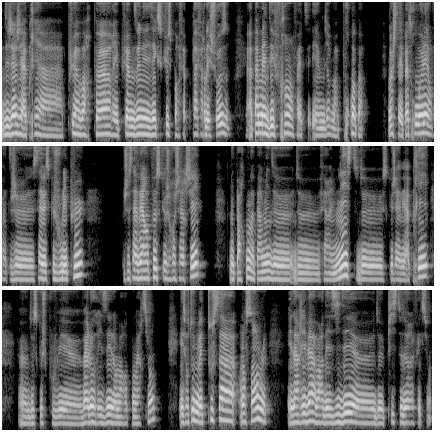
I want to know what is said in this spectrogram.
déjà j'ai appris à plus avoir peur et plus à me donner des excuses pour faire, pas faire des choses, à pas mettre des freins en fait et à me dire bah pourquoi pas? Moi je savais pas trop où aller en fait. Je savais ce que je voulais plus, je savais un peu ce que je recherchais. Le parcours m'a permis de, de faire une liste de ce que j'avais appris, euh, de ce que je pouvais euh, valoriser dans ma reconversion et surtout de mettre tout ça ensemble et d'arriver à avoir des idées euh, de pistes de réflexion.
